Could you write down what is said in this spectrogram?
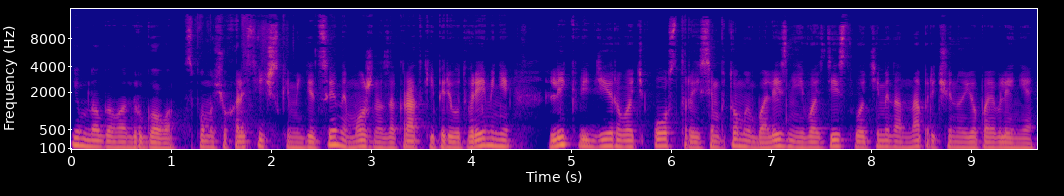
и многого другого. С помощью холистической медицины можно за краткий период времени – ликвидировать острые симптомы болезни и воздействовать именно на причину ее появления.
